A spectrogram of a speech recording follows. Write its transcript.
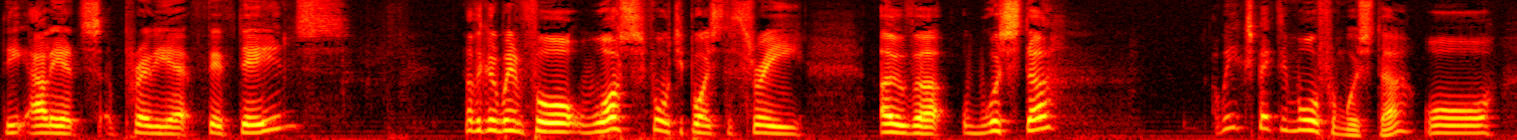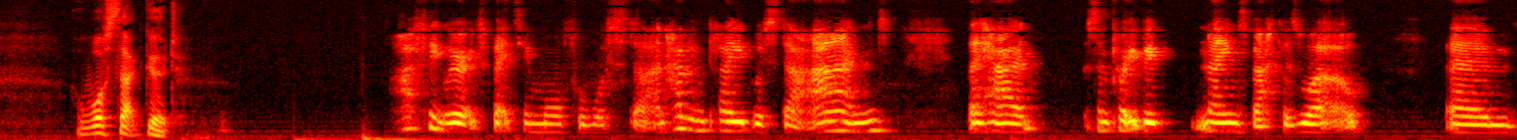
the Allianz Premier 15s. Another good win for Wasps, 40 points to 3 over Worcester. Are we expecting more from Worcester, or was that good? I think we were expecting more for Worcester, and having played Worcester, and they had some pretty big names back as well. Um,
